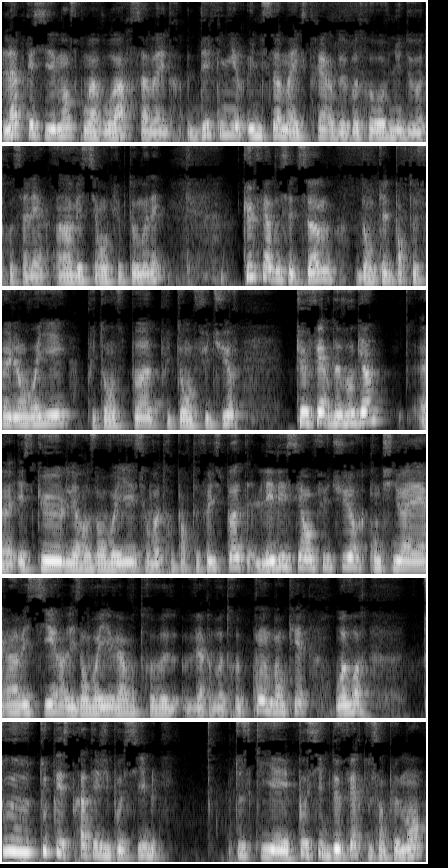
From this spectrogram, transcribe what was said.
Là précisément ce qu'on va voir, ça va être définir une somme à extraire de votre revenu, de votre salaire à investir en crypto-monnaie. Que faire de cette somme? Dans quel portefeuille l'envoyer? Plutôt en spot, plutôt en futur? Que faire de vos gains? Euh, est-ce que les envoyer sur votre portefeuille spot, les laisser en futur, continuer à les réinvestir, les envoyer vers votre, vers votre compte bancaire? On va voir toutes les stratégies possibles, tout ce qui est possible de faire tout simplement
